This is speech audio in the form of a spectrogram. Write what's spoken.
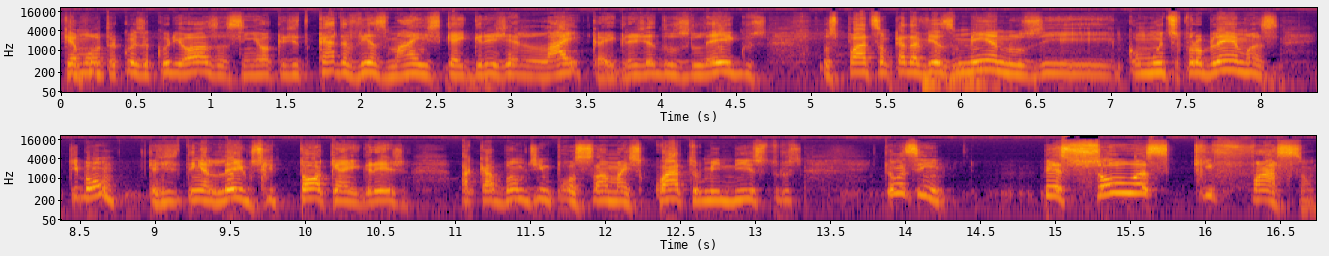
que é uma outra coisa curiosa, assim, eu acredito cada vez mais que a igreja é laica, a igreja é dos leigos, os padres são cada vez menos e com muitos problemas. Que bom que a gente tenha leigos que toquem a igreja. Acabamos de empossar mais quatro ministros. Então, assim, pessoas que façam.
